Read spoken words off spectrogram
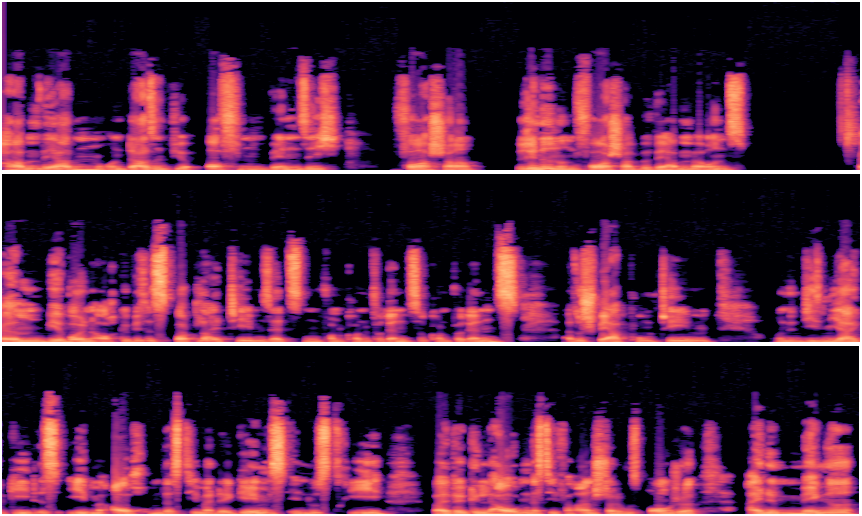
haben werden und da sind wir offen, wenn sich Forscherinnen und Forscher bewerben bei uns. Ähm, wir wollen auch gewisse Spotlight-Themen setzen von Konferenz zu Konferenz, also Schwerpunktthemen. Und in diesem Jahr geht es eben auch um das Thema der Games-Industrie, weil wir glauben, dass die Veranstaltungsbranche eine Menge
